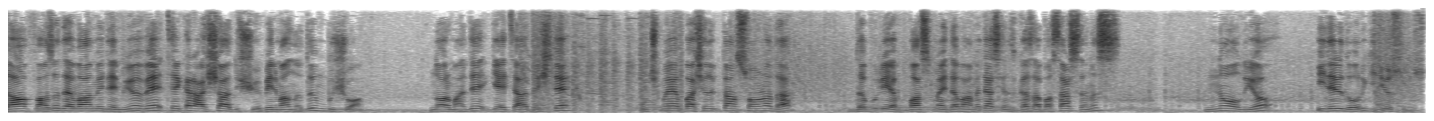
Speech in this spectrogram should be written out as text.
daha fazla devam edemiyor ve tekrar aşağı düşüyor. Benim anladığım bu şu an. Normalde GTA 5'te uçmaya başladıktan sonra da W'ye basmaya devam ederseniz gaza basarsanız ne oluyor? İleri doğru gidiyorsunuz.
